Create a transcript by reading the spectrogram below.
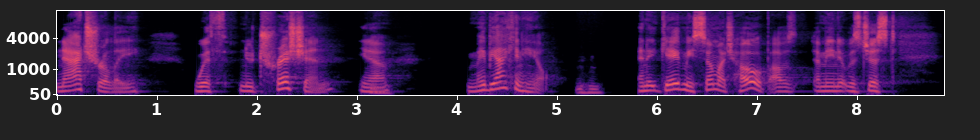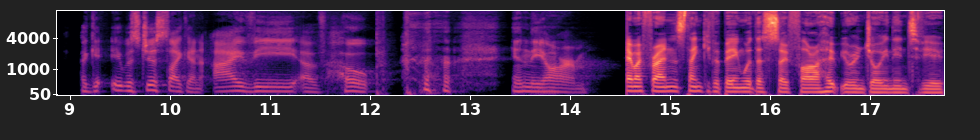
naturally with nutrition, you know, maybe I can heal. Mhm. And it gave me so much hope. I was, I mean, it was just, it was just like an IV of hope in the arm. Hey, my friends, thank you for being with us so far. I hope you're enjoying the interview.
